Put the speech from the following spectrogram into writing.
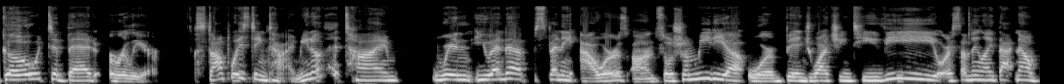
go to bed earlier. Stop wasting time. You know that time when you end up spending hours on social media or binge watching TV or something like that. Now,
